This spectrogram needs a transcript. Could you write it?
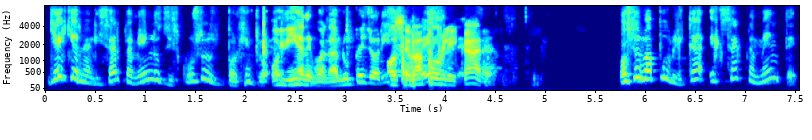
Y hay que analizar también los discursos, por ejemplo, hoy día de Guadalupe Lloris. O se va a publicar. O se va a publicar, exactamente.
